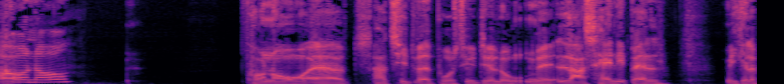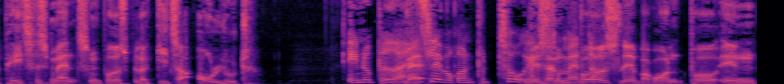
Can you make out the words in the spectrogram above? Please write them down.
Kåre Norge. Kåre Norge er, har tit været i positiv dialog med Lars Hannibal, Michael Petris mand, som både spiller guitar og lut. Endnu bedre. Han Hvad- slipper rundt på to Hvis han instrumenter. både slipper rundt på en,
